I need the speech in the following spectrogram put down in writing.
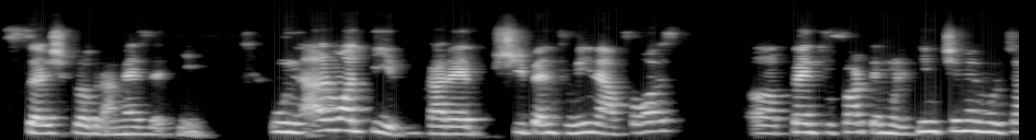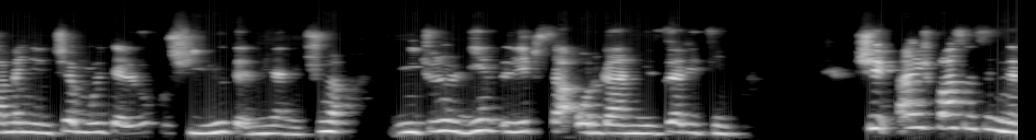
să-și programeze timp. Un alt motiv care și pentru mine a fost uh, pentru foarte mult timp, cei mai mulți oameni încep multe lucruri și nu termină niciuna, niciunul din lipsa organizării timpului. Și aici poate să însemne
